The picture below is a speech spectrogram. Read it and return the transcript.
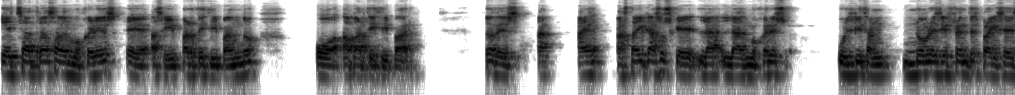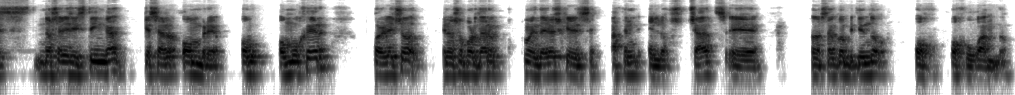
echa atrás a las mujeres eh, a seguir participando o a participar. Entonces, hasta hay casos que las mujeres utilizan nombres diferentes para que no se les distinga que sean hombre o mujer por el hecho de no soportar comentarios que les hacen en los chats eh, cuando están compitiendo o, jugando.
